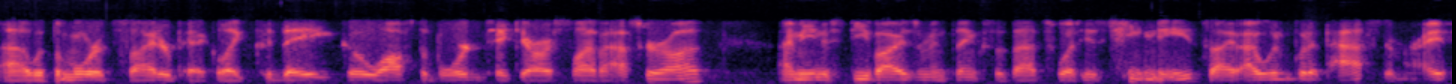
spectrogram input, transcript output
uh, with the Moritz Seider pick. Like, could they go off the board and take Yaroslav Askarov? I mean, if Steve Yzerman thinks that that's what his team needs, I, I wouldn't put it past him, right?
